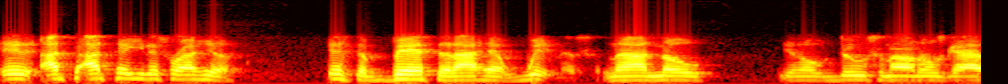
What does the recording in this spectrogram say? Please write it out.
It, I I tell you this right here. It's the best that I have witnessed. Now I know, you know, Deuce and all those guys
